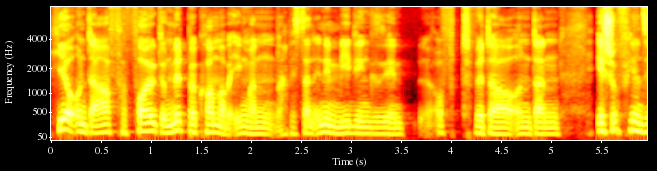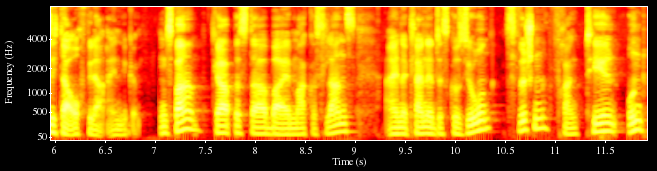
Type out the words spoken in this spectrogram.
hier und da verfolgt und mitbekommen, aber irgendwann habe ich es dann in den Medien gesehen, auf Twitter und dann echauffieren sich da auch wieder einige. Und zwar gab es da bei Markus Lanz eine kleine Diskussion zwischen Frank Thelen und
